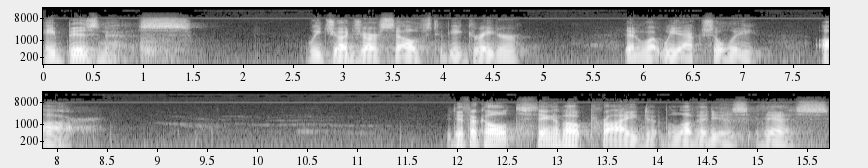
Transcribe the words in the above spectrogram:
a business, we judge ourselves to be greater than what we actually are. The difficult thing about pride, beloved, is this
